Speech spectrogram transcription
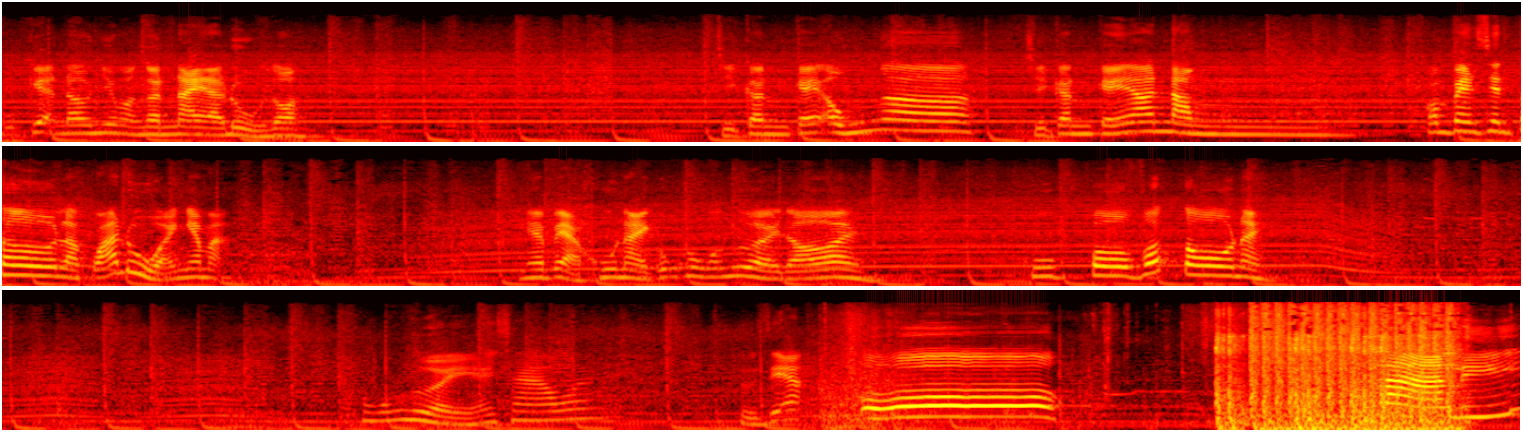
phụ kiện đâu, nhưng mà gần này là đủ rồi. Chỉ cần cái ống ờ, chỉ cần cái ờ, nòng compensator là quá đủ anh em ạ. Nghe vẻ khu này cũng không có người rồi. Khu Povoto này không có người hay sao ấy. Thử rẽ ô! Là lý.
